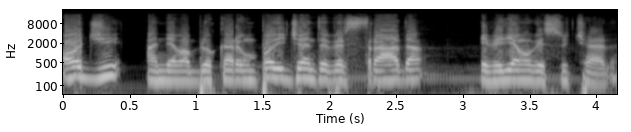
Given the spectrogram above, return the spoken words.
Oggi andiamo a bloccare un po' di gente per strada e vediamo che succede.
